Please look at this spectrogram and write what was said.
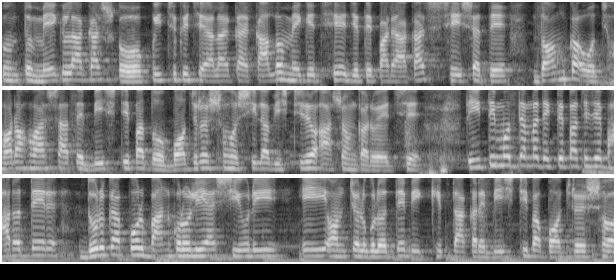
কিন্তু মেঘলা আকাশ ও কিছু কিছু এলাকায় কালো মেঘে ছেয়ে যেতে পারে আকাশ। সেই সাথে দমকা ও ঝড়া হওয়ার সাথে বৃষ্টিপাত ও বজ্রসহ শিলা বৃষ্টিরও আশঙ্কা রয়েছে। তো ইতিমধ্যে আমরা দেখতে পাচ্ছি যে ভারতের দুর্গাপুর বানকরলিয়া শিউরি এই অঞ্চলগুলোতে বিক্ষিপ্ত আকারে বৃষ্টি বা বজ্রসহ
